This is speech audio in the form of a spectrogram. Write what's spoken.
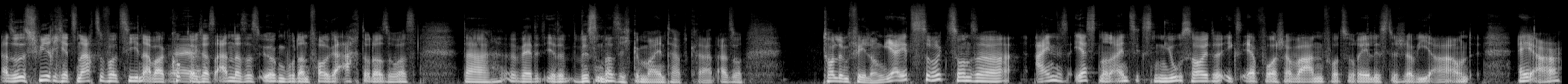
Also ist schwierig jetzt nachzuvollziehen, aber guckt ja, ja. euch das an. Das ist irgendwo dann Folge 8 oder sowas. Da werdet ihr wissen, was ich gemeint habe gerade. Also tolle Empfehlung. Ja, jetzt zurück zu unserer eines ersten und einzigsten News heute. XR-Forscher warnen vor zu realistischer VR und AR.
